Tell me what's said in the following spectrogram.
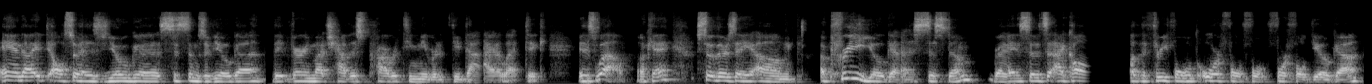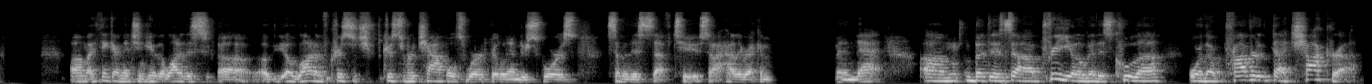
And uh, it also has yoga systems of yoga that very much have this pravriti nivritti dialectic as well. Okay, so there's a um, a pre-yoga system, right? So it's I call it the threefold or fourfold, fourfold yoga. Um, I think I mentioned here that a lot of this, uh, a lot of Christopher Chapple's work really underscores some of this stuff too. So I highly recommend that. Um, but this uh, pre-yoga, this kula or the pravrita chakra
